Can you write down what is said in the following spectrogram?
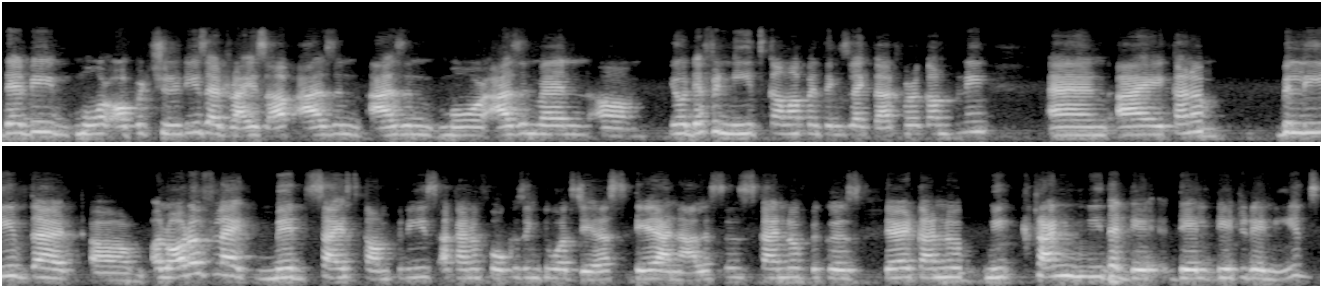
there'll be more opportunities that rise up as in as in more as in when um, you know different needs come up and things like that for a company. And i kind of believe that um, a lot of like mid-sized companies are kind of focusing towards data, data analysis kind of because they're kind of meet, trying to meet the day, day, day-to-day needs.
